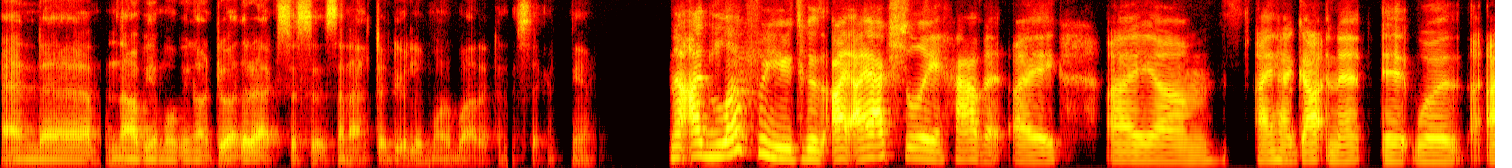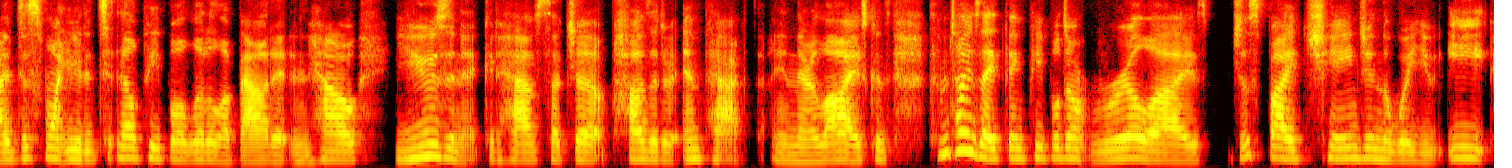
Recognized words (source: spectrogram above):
And uh, now we are moving on to other axes, and I'll tell you a little more about it in a second. Yeah. Now I'd love for you to because I, I actually have it. I I um I had gotten it. It was I just want you to tell people a little about it and how using it could have such a positive impact in their lives. Because sometimes I think people don't realize just by changing the way you eat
